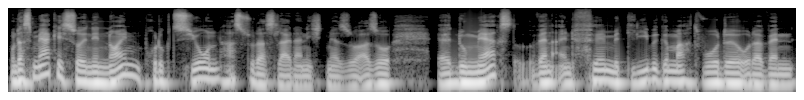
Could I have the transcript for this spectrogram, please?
Und das merke ich so, in den neuen Produktionen hast du das leider nicht mehr so. Also äh, du merkst, wenn ein Film mit Liebe gemacht wurde oder wenn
